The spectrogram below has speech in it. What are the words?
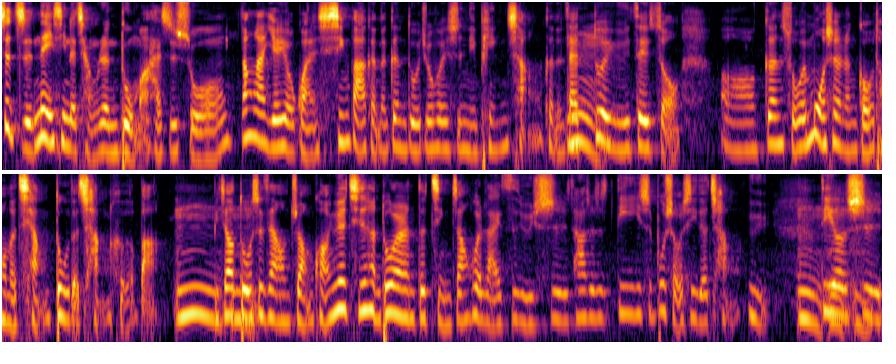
是指内心的强韧度吗？还是说，当然也有关系。心法可能更多就会是你平常可能在对于这种、嗯、呃跟所谓陌生人沟通的强度的场合吧，嗯，比较多是这样的状况。嗯、因为其实很多人的紧张会来自于是他就是第一是不熟悉的场域。嗯，第二是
